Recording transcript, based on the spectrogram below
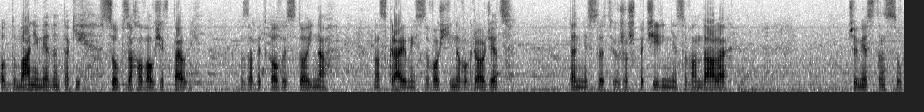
Pod Dubaniem jeden taki słup zachował się w pełni. Zabytkowy stoi na, na skraju miejscowości Nowogrodziec. Ten niestety już oszpecili nieco wandale. Czym jest ten słup?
